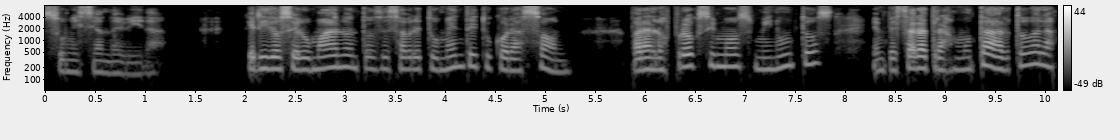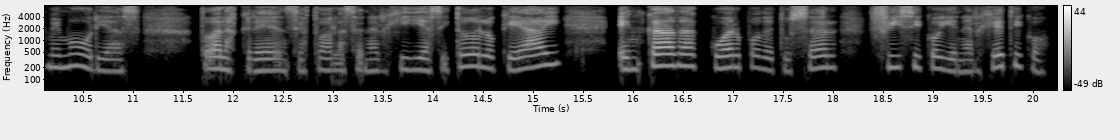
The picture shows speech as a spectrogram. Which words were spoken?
su misión de vida. Querido ser humano, entonces abre tu mente y tu corazón para en los próximos minutos empezar a transmutar todas las memorias, todas las creencias, todas las energías y todo lo que hay en cada cuerpo de tu ser físico y energético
